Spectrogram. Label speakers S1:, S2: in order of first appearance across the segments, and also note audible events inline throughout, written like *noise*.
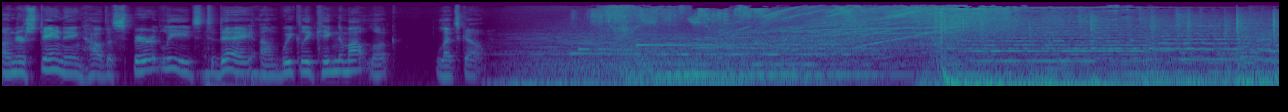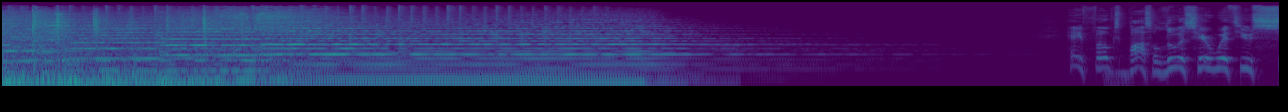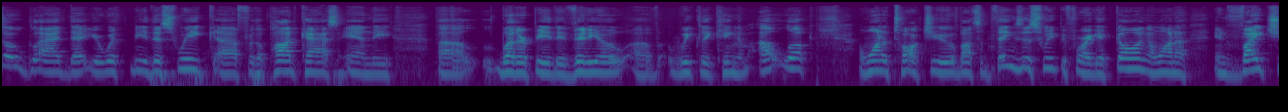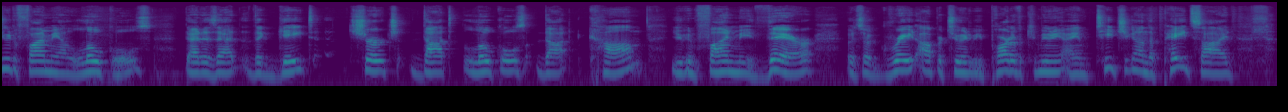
S1: understanding how the Spirit leads today on Weekly Kingdom Outlook. Let's go. Hey, folks, Apostle Louis here with you. So glad that you're with me this week uh, for the podcast and the uh, whether it be the video of Weekly Kingdom Outlook. I want to talk to you about some things this week before I get going. I want to invite you to find me on Locals. That is at thegatechurch.locals.com. You can find me there. It's a great opportunity to be part of a community. I am teaching on the paid side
